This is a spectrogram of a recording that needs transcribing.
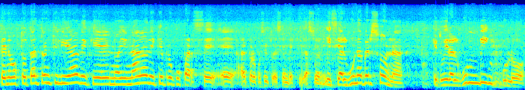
Tenemos total tranquilidad de que no hay nada de qué preocuparse eh, al propósito de esa investigación. Y si alguna persona que tuviera algún vínculo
